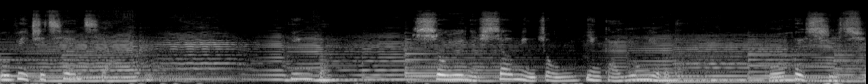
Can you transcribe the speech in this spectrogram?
不必去牵强，因为。属于你生命中应该拥有的，不会失去。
